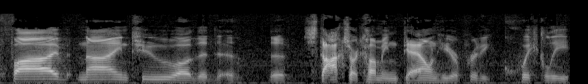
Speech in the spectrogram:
0592. Uh, the, the stocks are coming down here pretty quickly.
